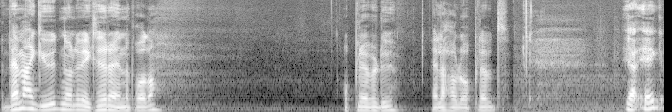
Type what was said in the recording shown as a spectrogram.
Hvem er Gud når det virkelig røyner på, da? Opplever du, eller har du opplevd? Ja, jeg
